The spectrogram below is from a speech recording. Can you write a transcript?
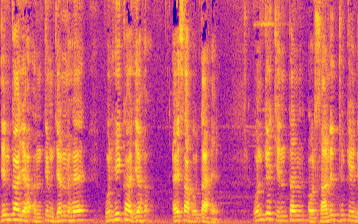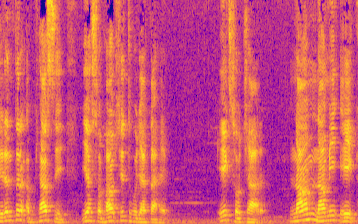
जिनका यह अंतिम जन्म है, उन्हीं का यह ऐसा होता है। उनके चिंतन और सानिध्य के निरंतर अभ्यास से यह स्वभाव सिद्ध हो जाता है। 104 नाम नामी एक।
